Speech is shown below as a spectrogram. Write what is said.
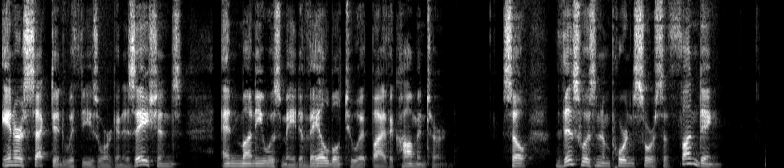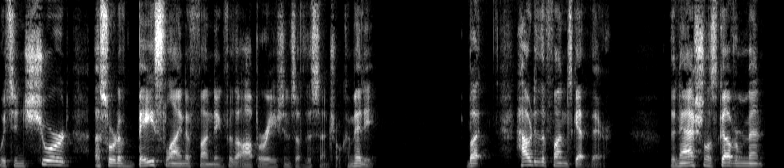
intersected with these organizations and money was made available to it by the Comintern. So this was an important source of funding, which ensured a sort of baseline of funding for the operations of the Central Committee. But how did the funds get there? The nationalist government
